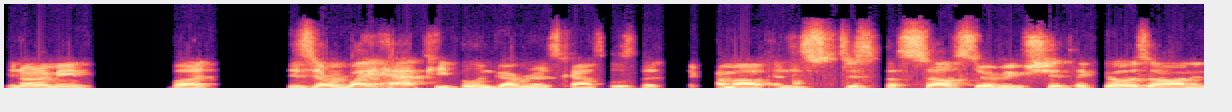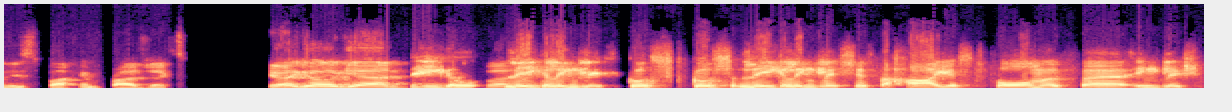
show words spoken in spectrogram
you know what I mean? But these are white hat people in governance councils that, that come out and it's just the self serving shit that goes on in these fucking projects. Here I go again. Legal, but, legal English. Gus, Gus, legal English is the highest form of uh, English,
